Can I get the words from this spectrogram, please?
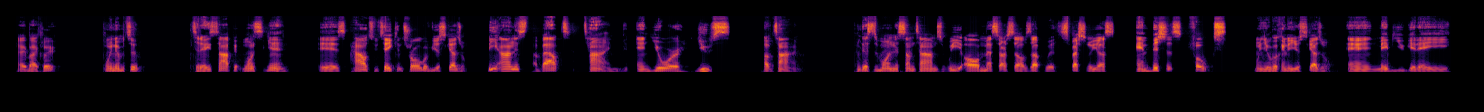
Everybody clear? Point number two. Today's topic, once again, is how to take control of your schedule. Be honest about time and your use of time. This is one that sometimes we all mess ourselves up with, especially us ambitious folks, when you're looking at your schedule and maybe you get a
